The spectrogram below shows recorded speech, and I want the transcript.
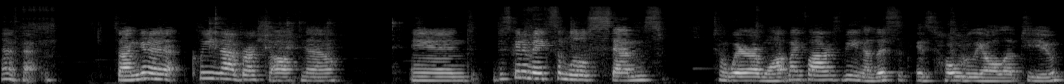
Okay. So I'm going to clean that brush off now. And I'm just going to make some little stems to where I want my flowers to be. Now this is totally all up to you.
